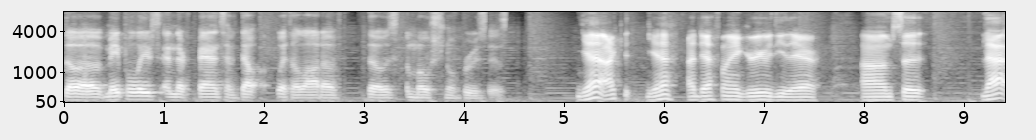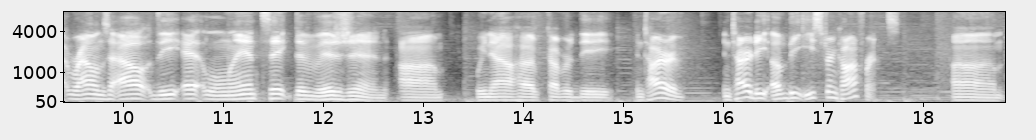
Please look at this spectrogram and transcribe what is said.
the Maple Leafs and their fans have dealt with a lot of those emotional bruises. Yeah, I could. Yeah, I definitely agree with you there. Um, so that rounds out the Atlantic Division. Um, we now have covered the entire entirety of the Eastern Conference. Um,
